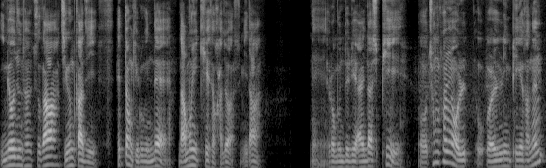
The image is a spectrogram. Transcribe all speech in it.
임효준 선수가 지금까지 했던 기록인데 나무위키에서 가져왔습니다. 네, 여러분들이 알다시피 어, 청소년 올, 올림픽에서는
